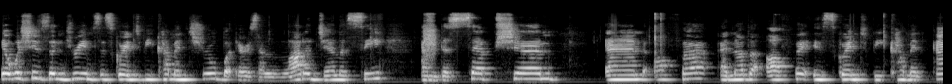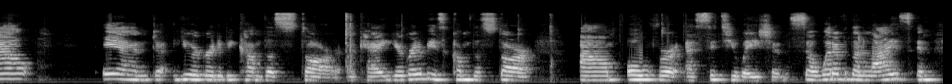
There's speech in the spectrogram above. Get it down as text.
Your wishes and dreams is going to be coming true, but there's a lot of jealousy and deception and offer. Another offer is going to be coming out and you're going to become the star okay? You're going to become the star um, over a situation. So whatever the lies and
